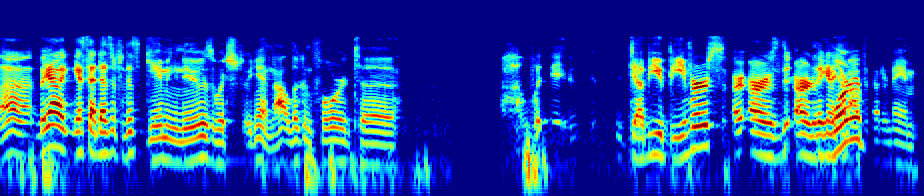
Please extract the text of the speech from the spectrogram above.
Uh, but yeah, I guess that does it for this gaming news. Which again, not looking forward to. What WB verse, or, or, is, or are they gonna Warner- come up with another name?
